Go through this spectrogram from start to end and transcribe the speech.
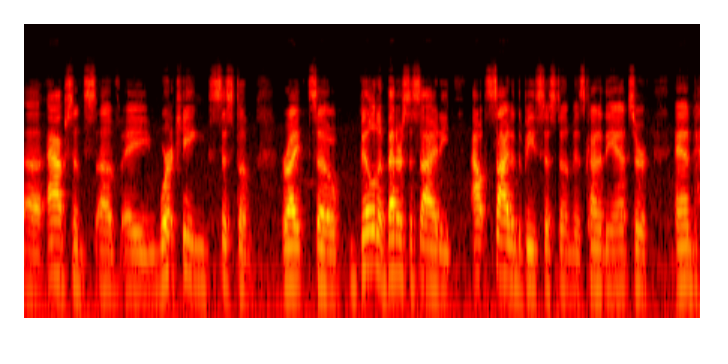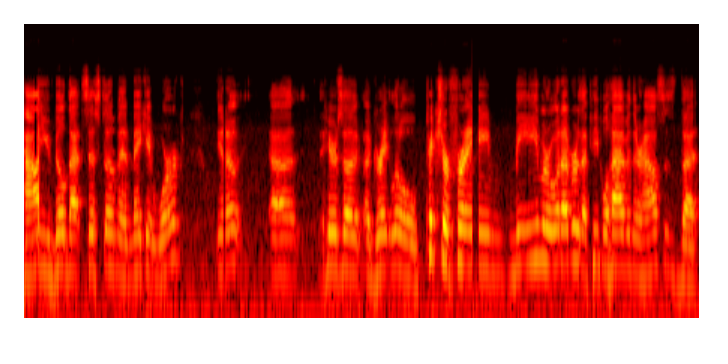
uh, absence of a working system. right? So build a better society outside of the beast system is kind of the answer. And how you build that system and make it work? You know, uh, here's a, a great little picture frame meme or whatever that people have in their houses that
